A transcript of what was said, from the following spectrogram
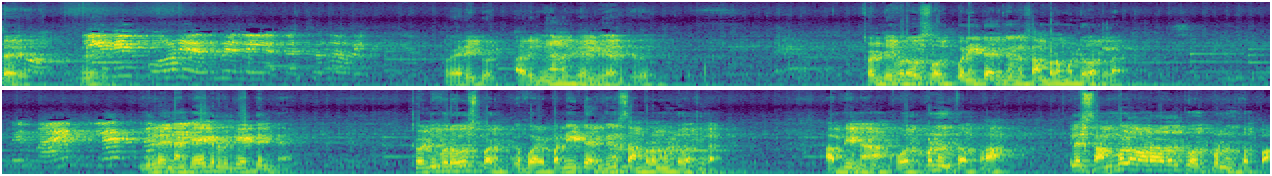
சரி. வெரி குட் அருமையான கேள்வியாக இருக்குது. டுவெண்ட்டி ஃபோர் ஹவர்ஸ் ஒர்க் பண்ணிகிட்டே இருக்காங்க. சம்பளம் மட்டும் வரல. இல்லை? நான் கேட்குறது கேட்டுங்க. டுவெண்ட்டி ஃபோர் ஹவர்ஸ் பண்ணிகிட்டே இருக்கேன் சம்பளம் மட்டும் வரல. அப்படின்னா ஒர்க் பண்ணது தப்பா? இல்லை சம்பளம் வராததுக்கு ஒர்க் பண்ணது தப்பா?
